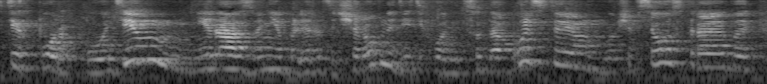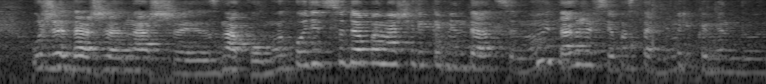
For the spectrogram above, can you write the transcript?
С тех пор ходим, ни разу не были разочарованы, дети ходят с удовольствием, в общем, все устраивает. Уже даже наши знакомые ходят сюда по нашей рекомендации, ну и также всем остальным рекомендую.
